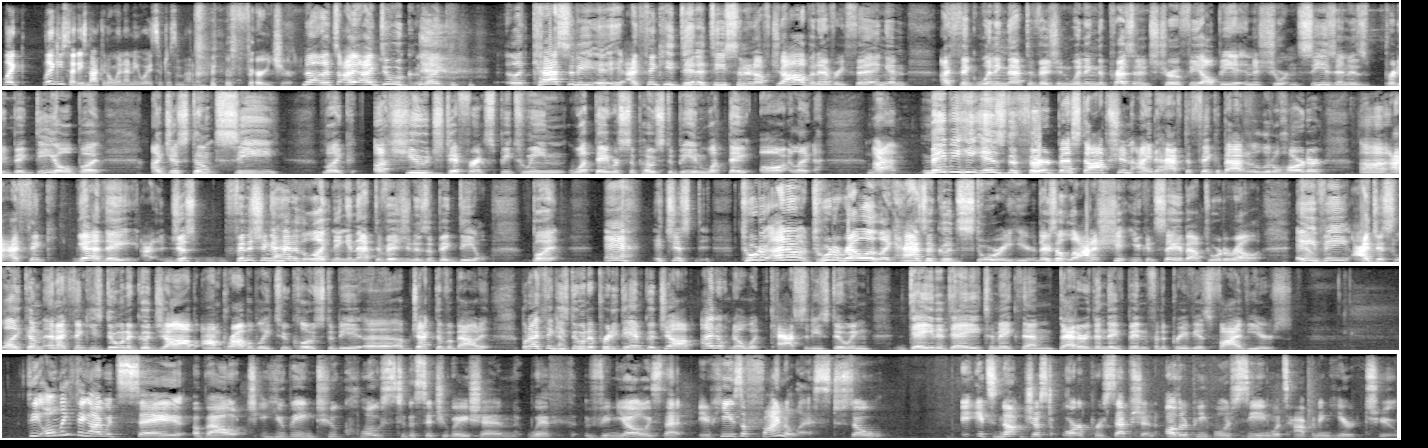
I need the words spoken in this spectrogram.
like like you said, he's not going to win anyway, so it doesn't matter. Very true. No, that's I, I do agree. Like, like Cassidy, I I think he did a decent enough job and everything, and I think winning that division, winning the President's Trophy, albeit in a shortened season, is pretty big deal. But I just don't see like a huge difference between what they were supposed to be and what they are. Like, Yeah. I- maybe he is the third best option. I'd have to think about it a little harder. Uh, I, I think, yeah, they just finishing ahead of the Lightning in that division is a big deal. But, eh, it just Tortor. I don't know. Tortorella like has a good story here. There's a lot of shit you can say about Tortorella. Av, I just like him, and I think he's doing a good job. I'm probably too close to be uh, objective about it, but I think he's doing a pretty damn good job. I don't know what Cassidy's doing day to day to make them better than they've been for the previous five years. The only thing I would say about you being too close to the situation with Vigneault is that he's a finalist. So it's not just our perception. Other people are seeing what's happening here too.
